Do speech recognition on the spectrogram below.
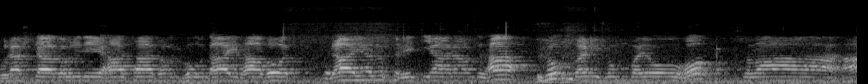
पुनश्च गौरीदेहाथा समुद्भूताय भाभवत् तदाय दुष्टरीत्यानां तथा शुम्भनिशुम्भयोः स्वाहा।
